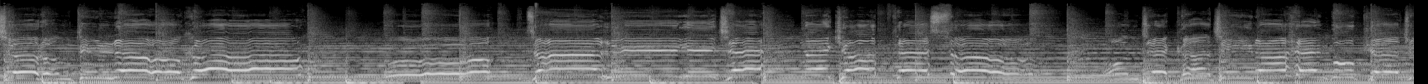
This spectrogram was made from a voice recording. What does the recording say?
음악처럼 들려오고 오, 달리 이제 내 곁에서 언제까지나 행복해져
